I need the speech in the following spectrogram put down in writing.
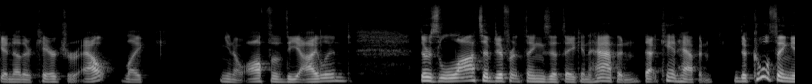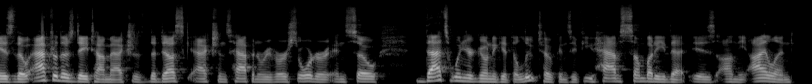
another character out, like you know, off of the island there's lots of different things that they can happen that can happen. The cool thing is though, after those daytime actions, the dusk actions happen in reverse order, and so that's when you're going to get the loot tokens. If you have somebody that is on the island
